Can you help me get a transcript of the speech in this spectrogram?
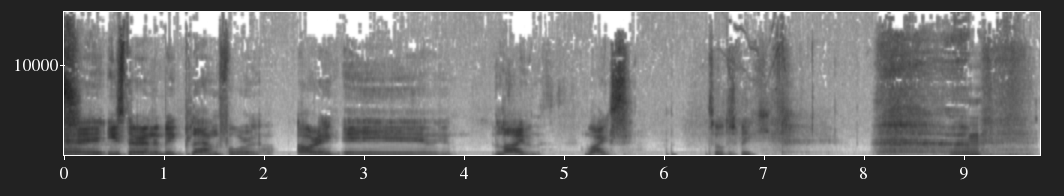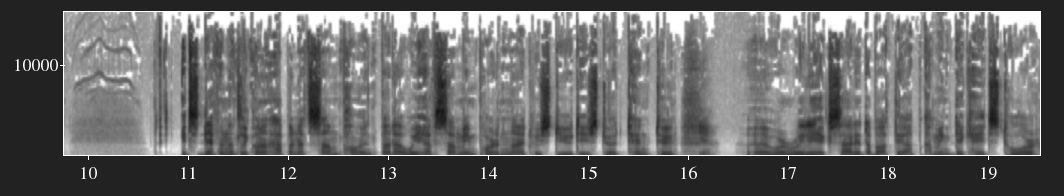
Uh, is there any big plan for Auri uh, live wise, so to speak? Um, it's definitely going to happen at some point, but uh, we have some important Nightwish duties to attend to. Yeah. Uh, we're really excited about the upcoming Decades Tour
